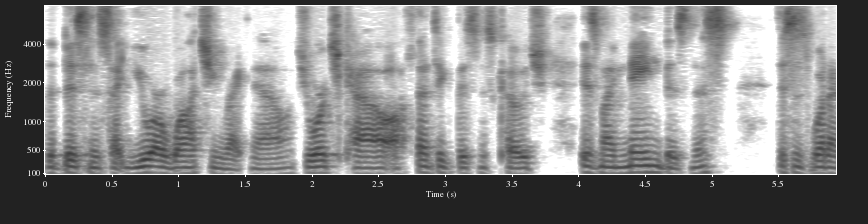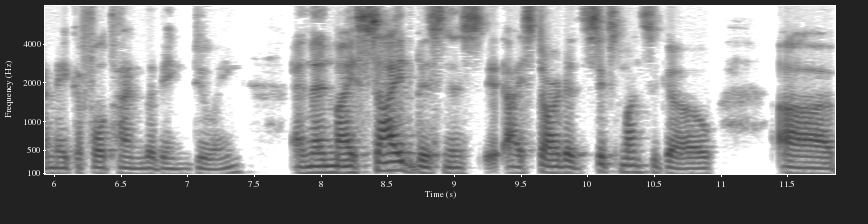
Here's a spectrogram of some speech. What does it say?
the business that you are watching right now. George Kao, Authentic Business Coach, is my main business. This is what I make a full time living doing. And then my side business, I started six months ago, uh,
